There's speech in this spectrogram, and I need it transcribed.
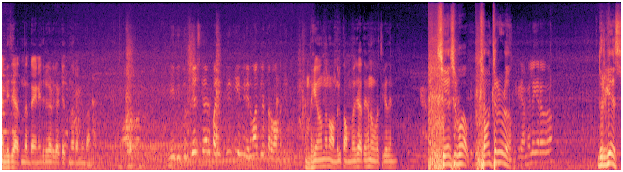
అన్ని చేస్తున్నారు డ్రైనేజీలు గట్ట కట్టేస్తున్నారండి బాగా. మీది దుర్గేష్ గారి పరిస్థితికి మీరు ఎన్ని మార్కులు ఇస్తారు వందకి? అందుకే ఉందండి వందకి తొంభై శాతం అవ్వచ్చు కదండి. శేషుబాబు సంవత్సరుడు. ఇక్కడ ఎమ్మెల్యే గారు ఎవరు? దుర్గేష్.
